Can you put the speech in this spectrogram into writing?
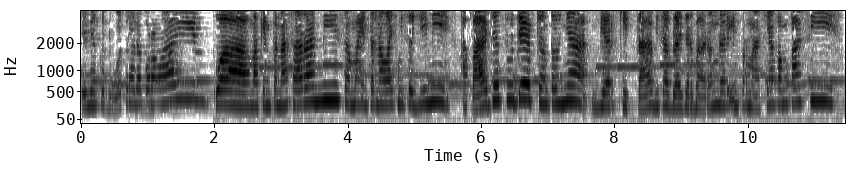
dan yang kedua terhadap orang lain. Wah, makin penasaran nih sama internalized misogyny. Apa aja tuh, Dep, contohnya biar kita bisa belajar bareng dari informasi yang kamu kasih.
